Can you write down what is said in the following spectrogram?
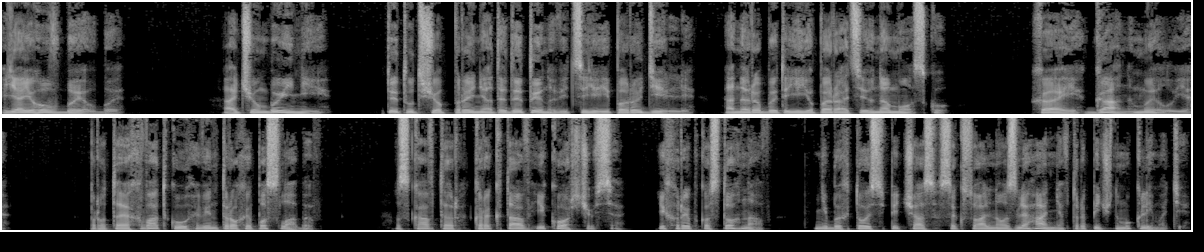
я його вбив би. А чом би й ні? Ти тут, щоб прийняти дитину від цієї породіллі, а не робити їй операцію на мозку. Хай Ган милує. Проте хватку він трохи послабив. Скавтер кректав і корчився, і хрипко стогнав, ніби хтось під час сексуального злягання в тропічному кліматі.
